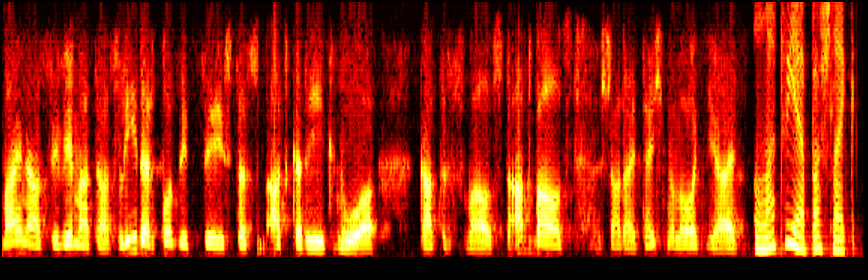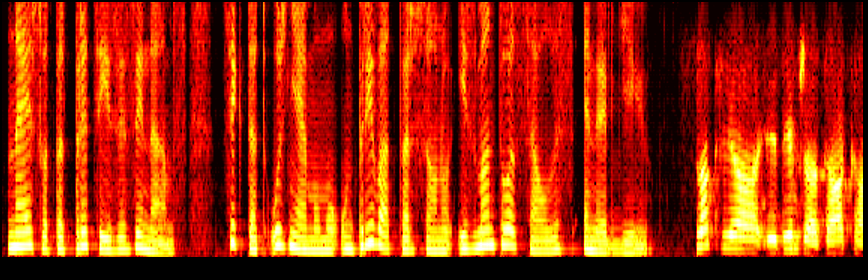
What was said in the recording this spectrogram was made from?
Mainās vienmēr tās līderpozīcijas, tas atkarīgi no katras valsts atbalstu šādai tehnoloģijai. Latvijā pašlaik nesot pat precīzi zināms, cik tad uzņēmumu un privātpersonu izmanto saules enerģiju. Latvijā ir diemžēl tā, ka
